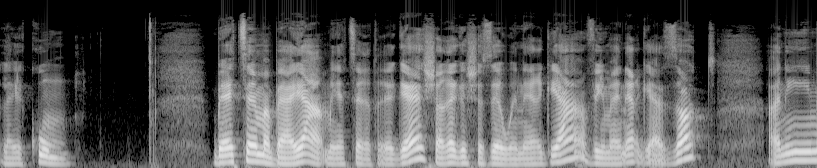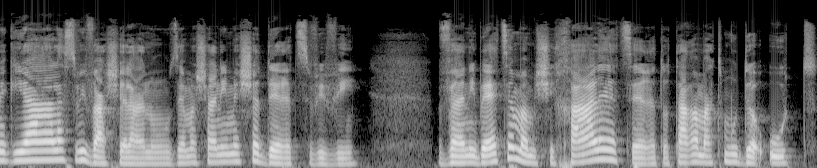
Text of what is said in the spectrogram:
ליקום. בעצם הבעיה מייצרת רגש, הרגש הזה הוא אנרגיה, ועם האנרגיה הזאת אני מגיעה לסביבה שלנו, זה מה שאני משדרת סביבי, ואני בעצם ממשיכה לייצר את אותה רמת מודעות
